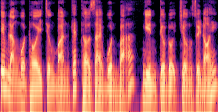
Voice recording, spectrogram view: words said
Im lặng một hồi, trường bàn khét thở dài buồn bã, nhìn tiểu đội trưởng rồi nói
